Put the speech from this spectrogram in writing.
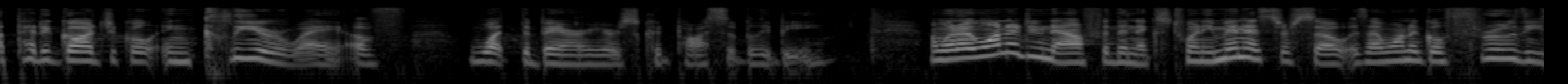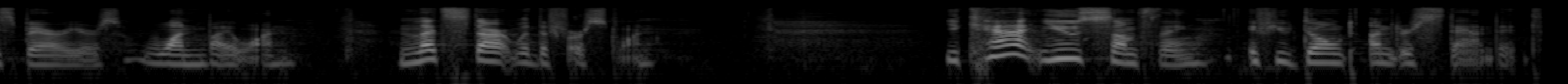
a pedagogical and clear way of what the barriers could possibly be. And what I want to do now for the next 20 minutes or so is I want to go through these barriers one by one. And let's start with the first one. You can't use something if you don't understand it.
